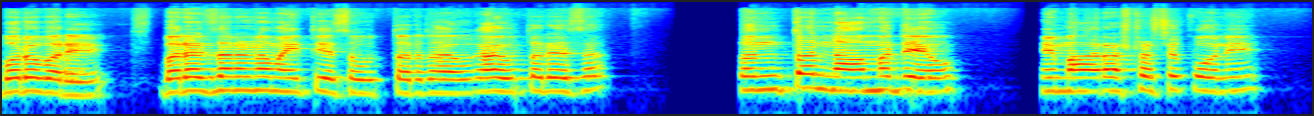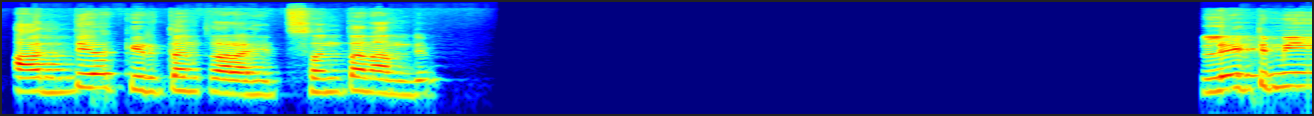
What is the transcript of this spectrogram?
बरोबर आहे. बऱ्याच जणांना माहिती आहे उत्तर. काय उत्तर आहे याचं? संत नामदेव हे महाराष्ट्राचे कोण आहे? आद्य कीर्तनकार आहेत. Sant Namdev. Let me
